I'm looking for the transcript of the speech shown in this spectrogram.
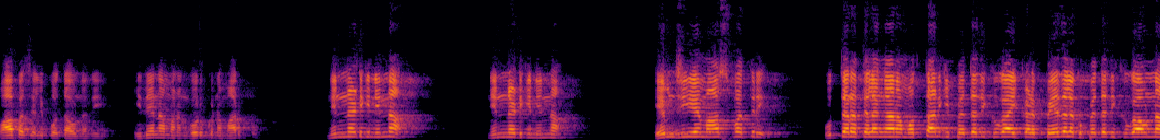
వాపస్ వెళ్ళిపోతా ఉన్నది. ఇదేనా మనం కోరుకున్న మార్పు? నిన్నటికి నిన్న నిన్నటికి నిన్న ఎంజీఎం ఆసుపత్రి ఉత్తర తెలంగాణ మొత్తానికి పెద్ద దిక్కుగా ఇక్కడ పేదలకు పెద్ద దిక్కుగా ఉన్న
